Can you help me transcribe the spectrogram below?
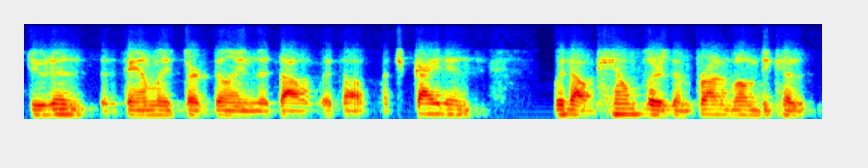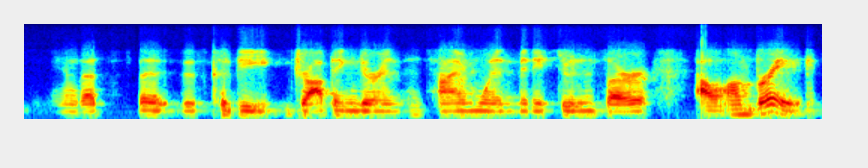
students and families start filling this out without much guidance, without counselors in front of them, because you know that's this could be dropping during a time when many students are out on break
